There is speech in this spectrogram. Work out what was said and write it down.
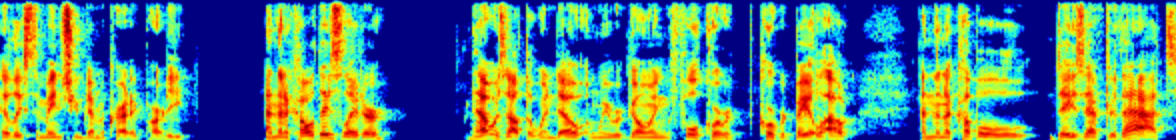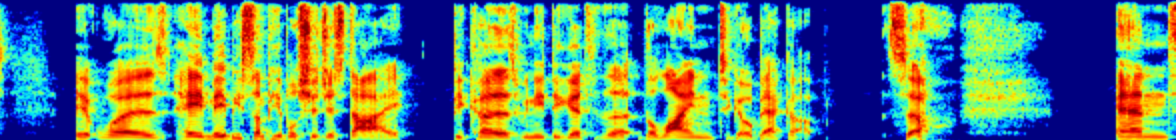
at least the mainstream Democratic Party, and then a couple days later, that was out the window, and we were going full corporate corporate bailout, and then a couple days after that, it was hey maybe some people should just die because we need to get to the the line to go back up, so. And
